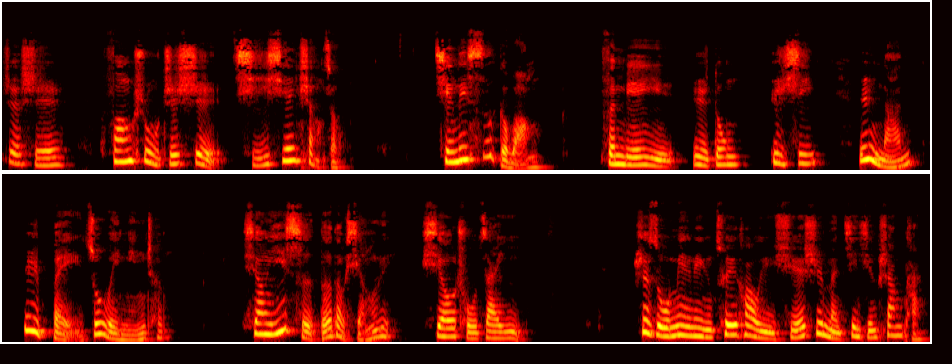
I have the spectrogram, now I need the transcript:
这时，方术之士齐先上奏，请立四个王，分别以日东、日西、日南、日北作为名称，想以此得到祥瑞，消除灾异。世祖命令崔浩与学士们进行商谈。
